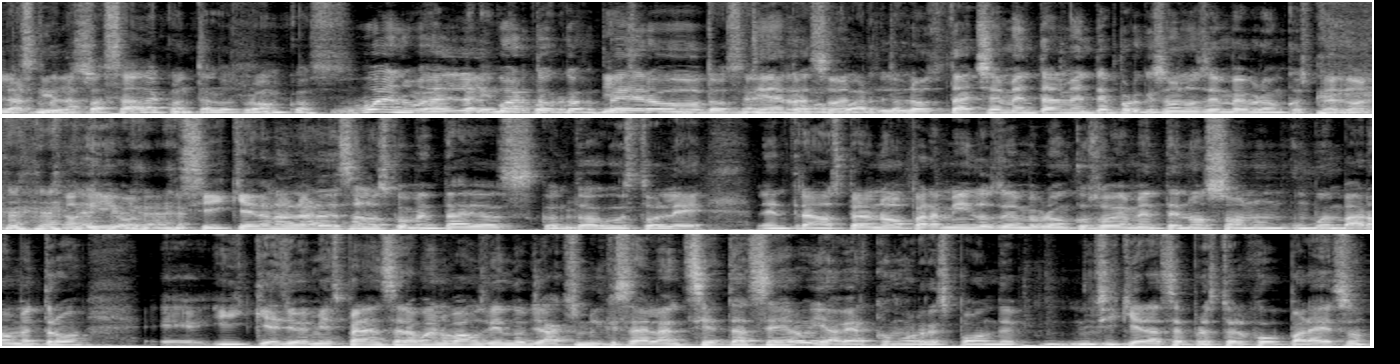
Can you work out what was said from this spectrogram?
la semana pasada contra los Broncos. Bueno, el, cuarto, pero tienes razón. Los taché mentalmente porque son los Denver Broncos, perdón. y si quieren hablar de eso en los comentarios, con todo gusto le, entramos. Pero no, para mí los Denver Broncos obviamente no son un, buen barómetro. Eh, y que yo, mi esperanza era, bueno, vamos viendo Jacksonville que se adelante 7 a 0 y a ver cómo responde. Ni siquiera se prestó el juego para eso.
